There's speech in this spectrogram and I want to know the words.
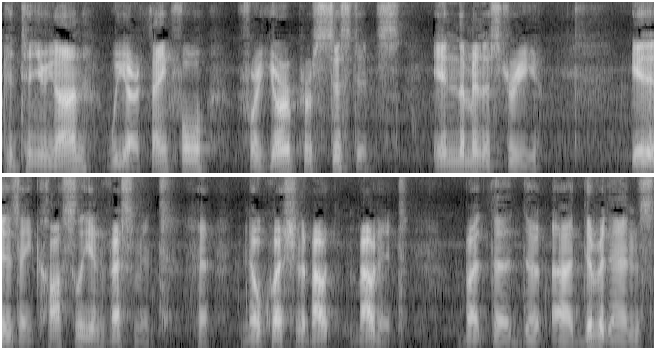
continuing on, we are thankful for your persistence in the ministry. It is a costly investment, no question about, about it, but the, uh, dividends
